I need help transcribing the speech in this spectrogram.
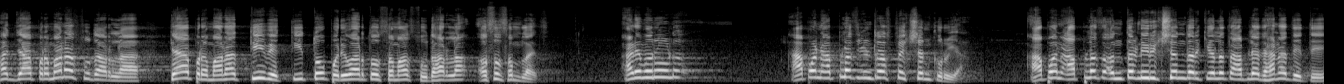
हा ज्या प्रमाणात सुधारला त्या प्रमाणात ती व्यक्ती तो परिवार तो समाज सुधारला असं समजायचं. आणि म्हणून आपण आपलंच इंट्रस्पेक्शन करूया. आपण आपलंच अंतर्निरीक्षण जर केलं तर आपल्या ध्यानात येते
